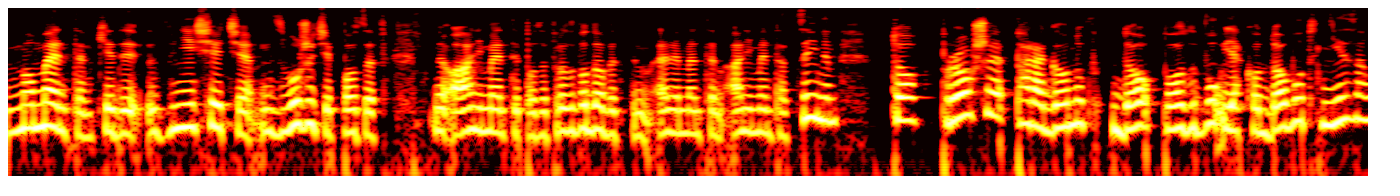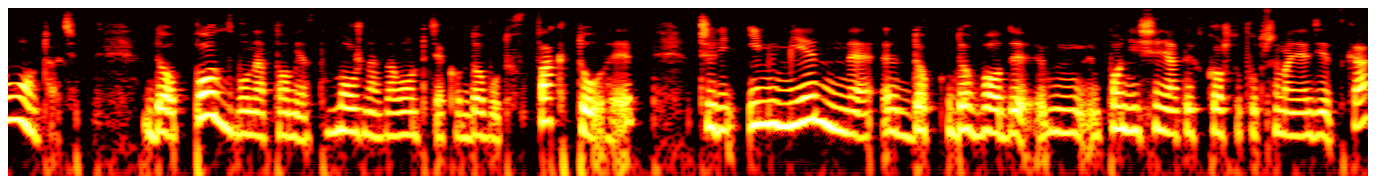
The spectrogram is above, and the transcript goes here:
momentem, kiedy wniesiecie, złożycie pozew o alimenty, pozew rozwodowy z tym elementem alimentacyjnym, to proszę paragonów do pozwu jako dowód nie załączać. Do pozwu natomiast można załączyć jako dowód faktury, czyli imienne e, do, dowody mm, poniesienia tych kosztów utrzymania dziecka.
